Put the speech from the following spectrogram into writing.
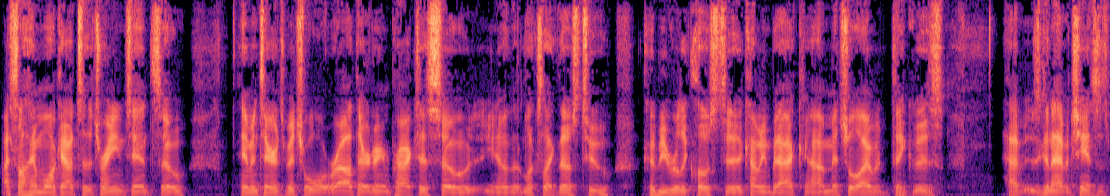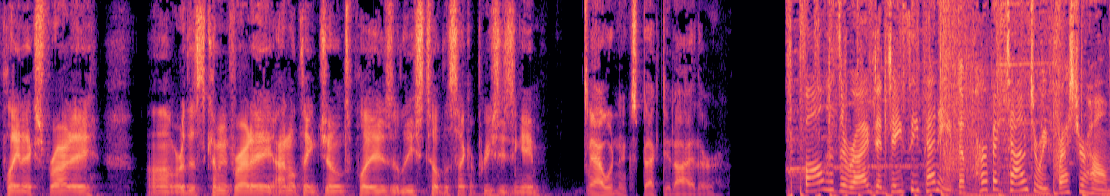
I saw him walk out to the training tent. So him and Terrence Mitchell were out there during practice. So you know, it looks like those two could be really close to coming back. Uh, Mitchell, I would think was have is going to have a chance to play next Friday uh, or this coming Friday. I don't think Jones plays at least till the second preseason game. I wouldn't expect it either. Fall has arrived at JCPenney, the perfect time to refresh your home.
